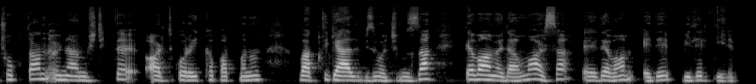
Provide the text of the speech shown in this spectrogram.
çoktan önermiştik de artık orayı kapatmanın vakti geldi bizim açımızdan. Devam eden varsa e, devam edebilir diyelim.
